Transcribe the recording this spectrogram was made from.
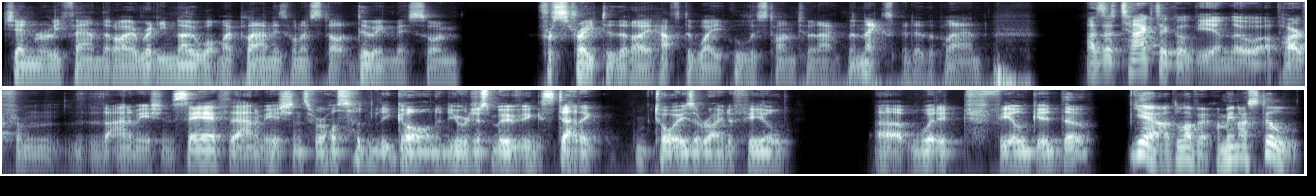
generally found that I already know what my plan is when I start doing this, so I'm frustrated that I have to wait all this time to enact the next bit of the plan. As a tactical game, though, apart from the animations, say if the animations were all suddenly gone and you were just moving static toys around a field, uh, would it feel good though? Yeah, I'd love it. I mean, I still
